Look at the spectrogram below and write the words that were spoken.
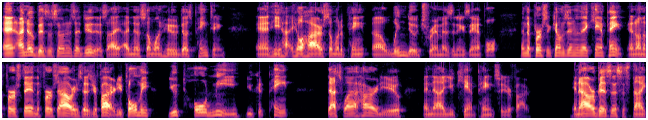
And I know business owners that do this. I, I know someone who does painting and he he'll hire someone to paint uh, window trim as an example. And the person comes in and they can't paint. And on the first day, in the first hour, he says, "You're fired. You told me you told me you could paint. That's why I hired you. And now you can't paint, so you're fired." In our business, it's not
